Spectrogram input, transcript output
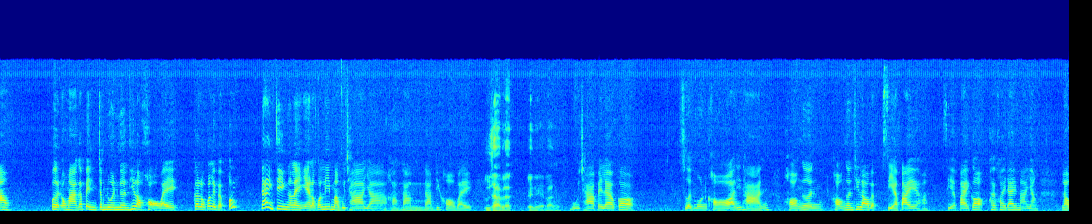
เอ้า เปิดออกมาก็เป็นจำนวนเงินที่เราขอไว้ ก็เราก็เลยแบบ เอ้ย ได้จริงๆอะไรอย่างเงี้ยเราก็รีบมาบูชายาค่ะตามตามที่ขอไว้ บูชาไปแล้วเป็นยังไงบ้าง บูชาไปแล้วก็สวดมนต์ขออธิษฐานขอเงินขอเงินที่เราแบบเสียไปอะค่ะ เสียไปก็ค่อยๆได้มาอย่าง เรา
